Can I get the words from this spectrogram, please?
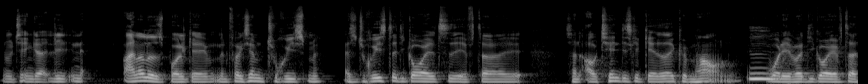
nu tænker jeg lidt en anderledes boldgave, men for eksempel turisme. Altså turister, de går altid efter øh, sådan autentiske gader i København, mm. hvor det hvor de går efter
